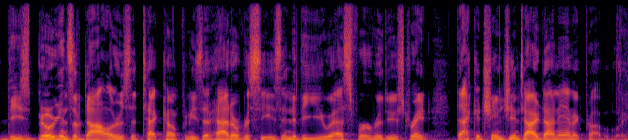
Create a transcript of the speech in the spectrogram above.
these billions of dollars that tech companies have had overseas into the U.S. for a reduced rate? That could change the entire dynamic, probably.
